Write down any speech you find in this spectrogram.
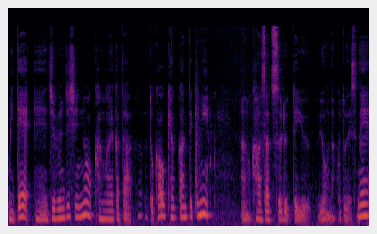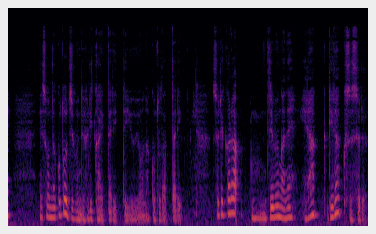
みて、え、自分自身の考え方とかを客観的にあの観察するっていうようなことですね。そんなことを自分で振り返ったりっていうようなことだったりそれから、うん、自分がねリラックスする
